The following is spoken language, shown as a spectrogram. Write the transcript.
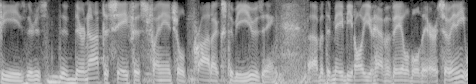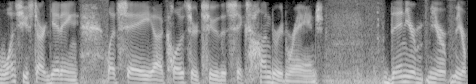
fees. They're just they're not the safest financial products to be using, uh, but they may be all you have available there. So any once you start getting, let's say, uh, closer to the 600 range, then you're you're you're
